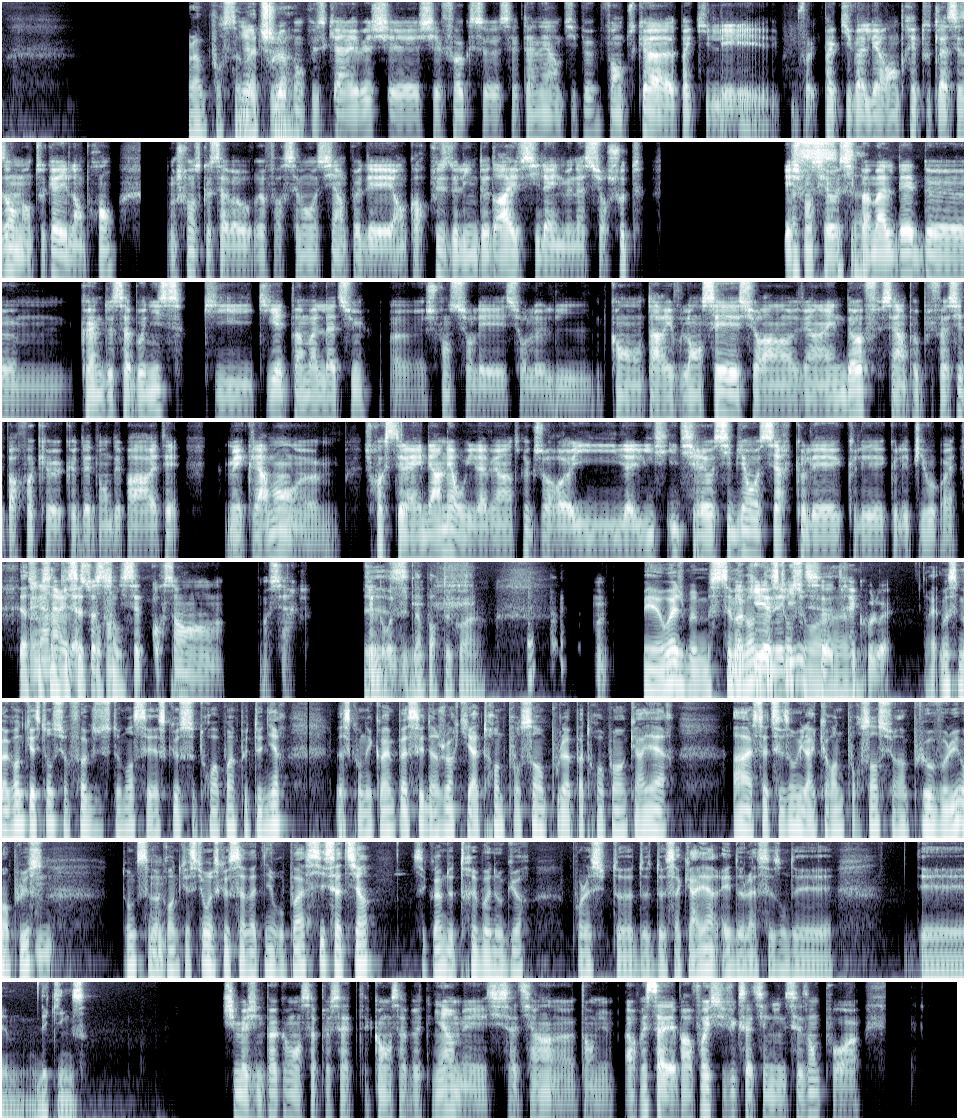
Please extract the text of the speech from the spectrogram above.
Voilà pour ce Il y a le match. pull-up en plus qui est arrivé chez, chez Fox cette année un petit peu. Enfin, en tout cas, pas qu'il est, pas qu'il va les rentrer toute la saison, mais en tout cas, il en prend. Donc, je pense que ça va ouvrir forcément aussi un peu des, encore plus de lignes de drive s'il a une menace sur shoot. Et Ah, je pense qu'il y a aussi ça. pas mal d'aide de, quand même de Sabonis qui, qui aide pas mal là-dessus. Euh, je pense sur les, sur le, le- quand tu arrives lancé sur un, vers un end-off, c'est un peu plus facile parfois que, que d'être en départ arrêté. Mais clairement, euh, je crois que c'était l'année dernière où il avait un truc, genre, euh, il, il, il tirait aussi bien au cercle que les, que les, que les pivots. Ouais. À L'année dernière, il à 77%. 77% au cercle. Quelle C'est drôle c'est d'idée. n'importe quoi. hein. Ouais. Mais ouais, je me- c'est ma Mais grande Kylian question Ellis, sur. euh, euh, très cool, ouais. ouais, moi, c'est ma grande question sur Fox, justement, c'est est-ce que ce 3 points peut tenir? Parce qu'on est quand même passé d'un joueur qui a 30% en pull-up à 3 points en carrière à cette saison, il a 40% sur un plus haut volume en plus. Mm. Donc, c'est ma Mm. grande question est-ce que ça va tenir ou pas? Si ça tient, c'est quand même de très bon augure pour la suite de, de- de sa carrière et de la saison des, des, des Kings. J'imagine pas comment ça peut comment ça peut tenir, mais si ça tient, euh, tant mieux. Après, ça, parfois, il suffit que ça tienne une saison pour, euh,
